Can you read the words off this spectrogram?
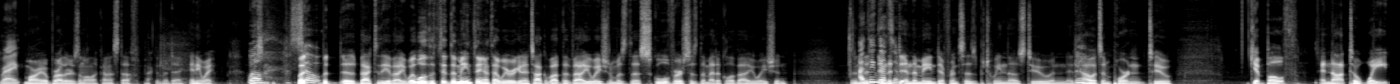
right. Mario Brothers and all that kind of stuff back in the day. Anyway, Well, was- but so but uh, back to the evaluation. Well, the th- the main thing I thought we were going to talk about the evaluation was the school versus the medical evaluation. And I the, think and that's the, im- and the main differences between those two and, and how it's important to get both and not to wait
